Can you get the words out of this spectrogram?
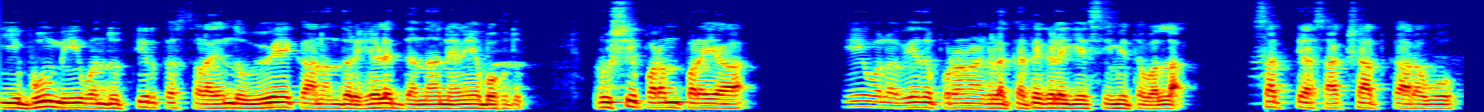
ಈ ಭೂಮಿ ಒಂದು ತೀರ್ಥಸ್ಥಳ ಎಂದು ವಿವೇಕಾನಂದರು ಹೇಳಿದ್ದನ್ನು ನೆನೆಯಬಹುದು. ಋಷಿ ಪರಂಪರೆಯ ಕೇವಲ ವೇದ ಪುರಾಣಗಳ ಕಥೆಗಳಿಗೆ ಸೀಮಿತವಲ್ಲ. ಸತ್ಯ ಸಾಕ್ಷಾತ್ಕಾರವು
